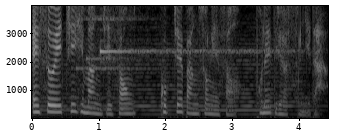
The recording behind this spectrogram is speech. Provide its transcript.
SOH 희망지성 국제방송에서 보내드렸습니다.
